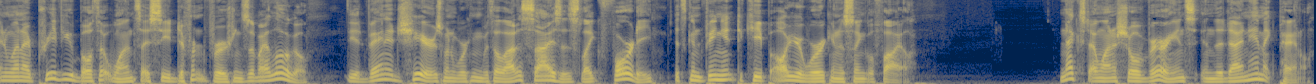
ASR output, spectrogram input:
and when I preview both at once, I see different versions of my logo. The advantage here is when working with a lot of sizes, like 40, it's convenient to keep all your work in a single file. Next, I want to show variants in the Dynamic panel.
